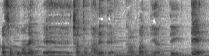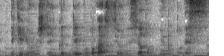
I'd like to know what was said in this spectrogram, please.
まあ、そこもね、えー、ちゃんと慣れて頑張ってやっていってできるようにしていくっていうことが必要ですよということです。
